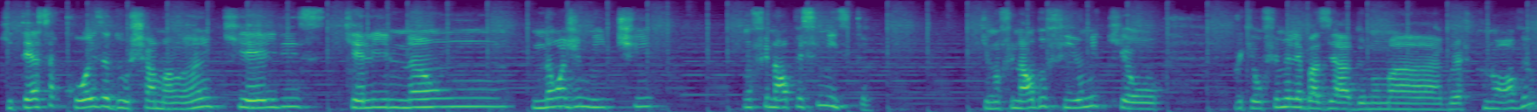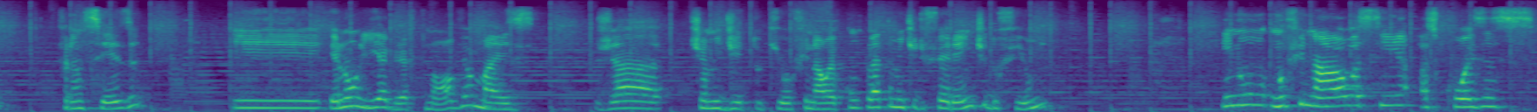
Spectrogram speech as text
que tem essa coisa do Shyamalan que, eles, que ele não, não admite um final pessimista. Que no final do filme, que eu, porque o filme é baseado numa graphic novel francesa, e eu não li a graphic novel, mas já tinha me dito que o final é completamente diferente do filme. E no, no final, assim, as coisas,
